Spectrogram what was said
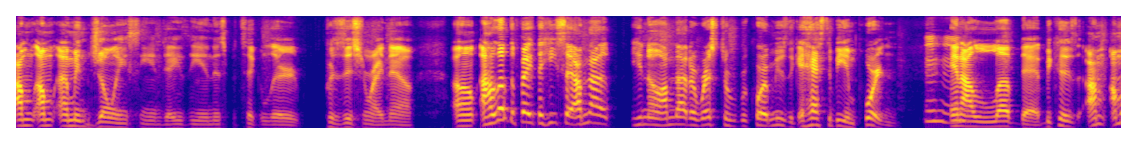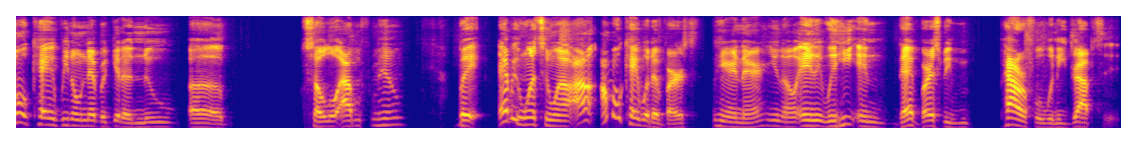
I'm I'm I'm enjoying seeing Jay Z in this particular position right now. Um, I love the fact that he said, "I'm not, you know, I'm not a rush to record music. It has to be important." Mhm. and I love that because I'm I'm okay if we don't never get a new uh solo album from him, but every once in a while I, I'm okay with a verse here and there, you know. And when he and that verse be powerful when he drops it,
